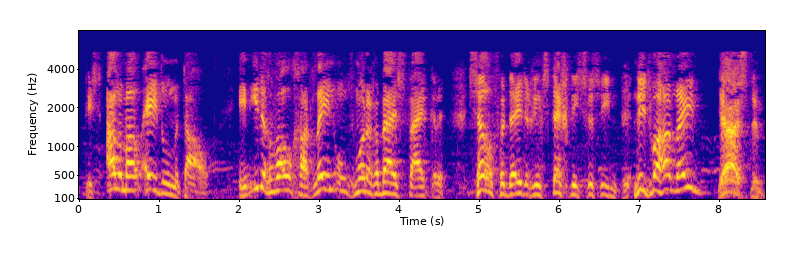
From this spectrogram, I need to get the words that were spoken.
het is allemaal edelmetaal. In ieder geval gaat Leen ons morgen bijspijkeren. Zelfverdedigingstechnisch gezien. Niet waar, Leen? Juist hem.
